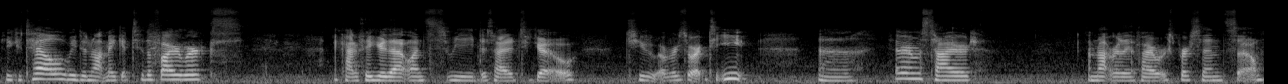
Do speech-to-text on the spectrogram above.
If you could tell, we did not make it to the fireworks. I kind of figured that once we decided to go to a resort to eat. Uh, everyone was tired. I'm not really a fireworks person, so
